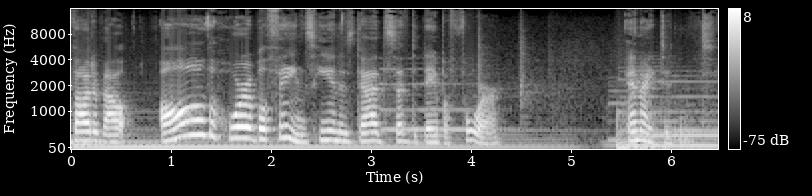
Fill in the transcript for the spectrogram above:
thought about all the horrible things he and his dad said the day before, and I didn't.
